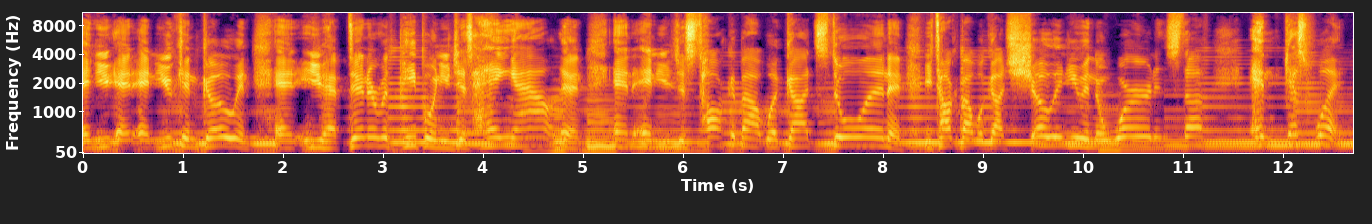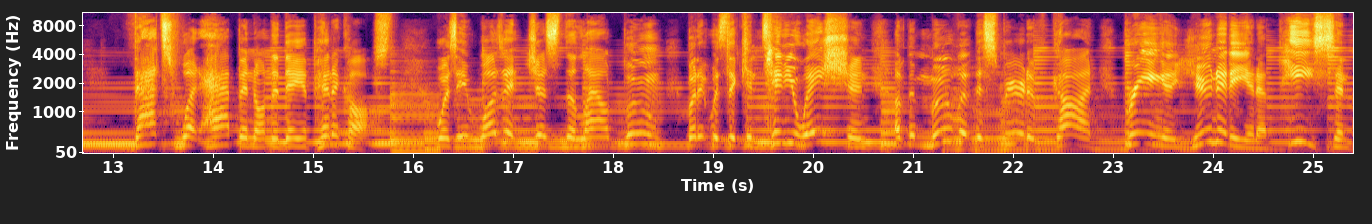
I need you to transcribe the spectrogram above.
and you and, and you can go and, and you have dinner with people and you just hang out and, and and you just talk about what God's doing and you talk about what God's showing you in the Word and stuff. And guess what? That's what happened on the day of Pentecost was it wasn't just the loud boom, but it was the continuation of the move of the Spirit of God, bringing a unity and a peace and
